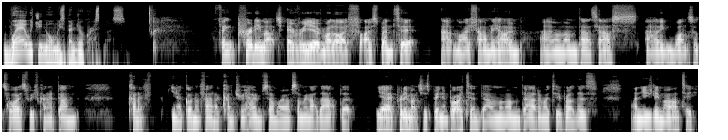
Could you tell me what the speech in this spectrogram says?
where would you normally spend your Christmas? I think pretty much every year of my life, I've spent it at my family home, uh, my mum and dad's house. I think once or twice we've kind of done, kind of, you know, gone and found a country home somewhere or something like that. But yeah, pretty much it's been in Brighton, down with my mum and dad and my two brothers, and usually my auntie.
